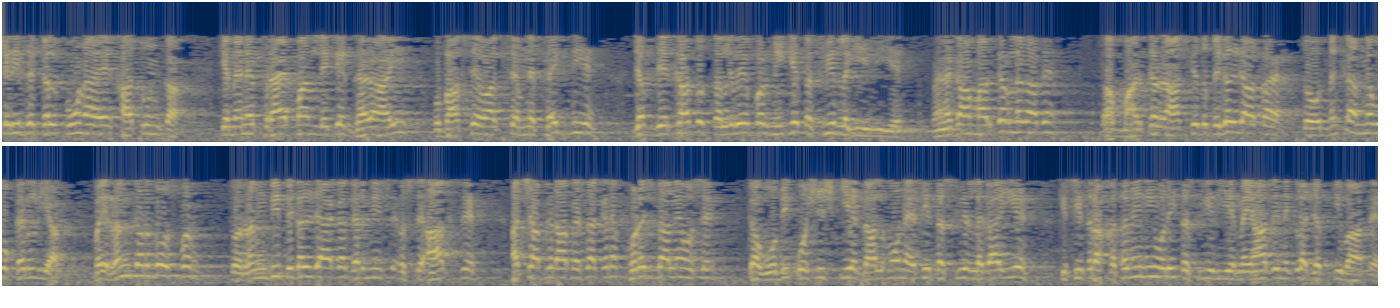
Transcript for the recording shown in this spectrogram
شریف سے کل فون آئے خاتون کا۔ کہ میں نے فرائی پان لے کے گھر آئی، وہ باغ سے واگ سے ہم نے پھینک دیے۔ جب دیکھا تو تلوے پر نیچے تصویر لگی ہوئی ہے۔ میں نے کہا مارکر لگا دیں۔ تو اب مارکر آگ سے تو پگھل جاتا ہے۔ تو نے کہا، ہم نے وہ کر لیا۔ بھائی، رنگ کر دو اس پر۔ تو رنگ بھی پگھل جائے گا گرمی سے، اس سے آگ سے۔ اچھا پھر آپ ایسا کریں کھڑج ڈالیں اسے۔ کیا وہ بھی کوشش کی ہے، ظالموں نے ایسی تصویر لگائی ہے، کسی طرح ختم ہی نہیں ہو رہی تصویر یہ، میں یہاں سے نکلا جب کی بات ہے۔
